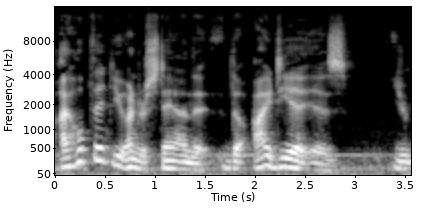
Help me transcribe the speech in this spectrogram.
I hope that you understand that the idea is you're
